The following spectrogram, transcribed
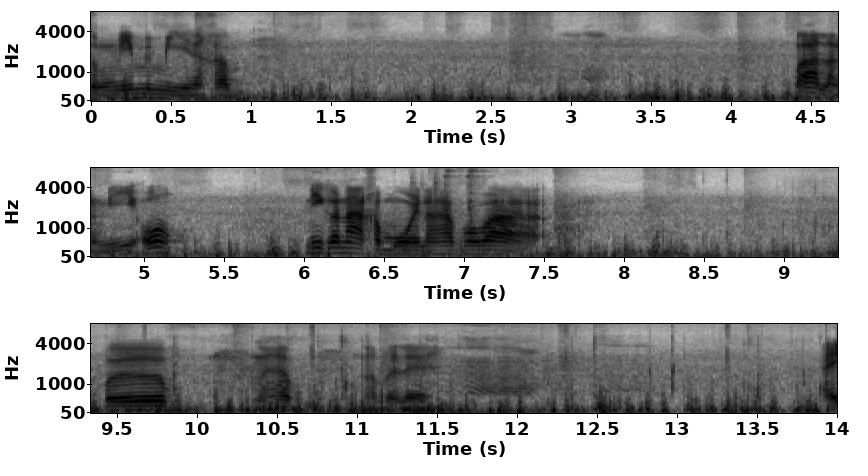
ตรงนี้ไม่มีนะครับ บ้านหลังนี้ โอ้นี่ก็น่าขโมยนะครับ เพราะว่าเปึ๊บนะครับเอาไปเลย ไอ้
